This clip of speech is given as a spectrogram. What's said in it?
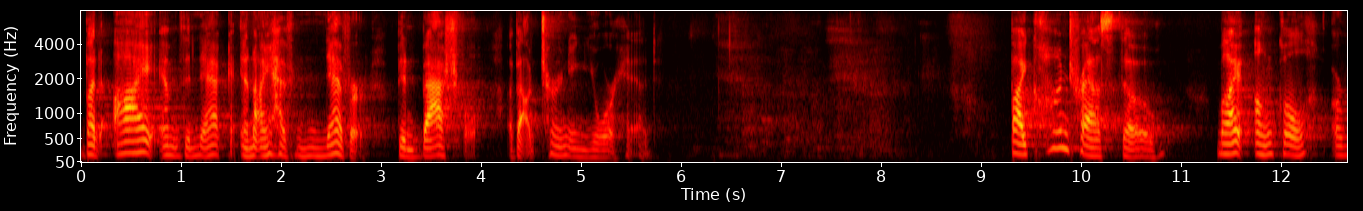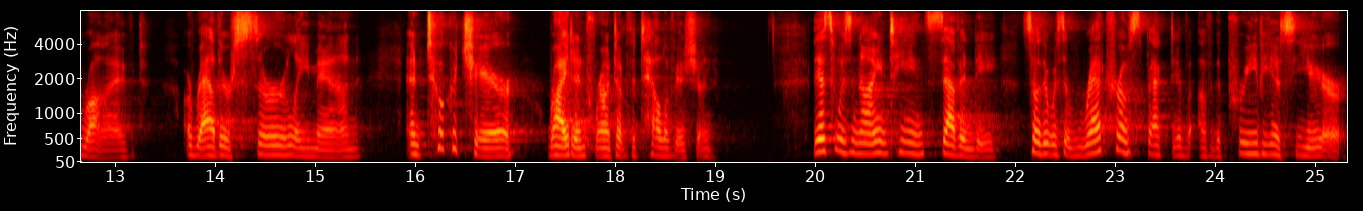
but I am the neck, and I have never been bashful about turning your head. By contrast, though, my uncle arrived, a rather surly man, and took a chair right in front of the television. This was 1970, so there was a retrospective of the previous year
